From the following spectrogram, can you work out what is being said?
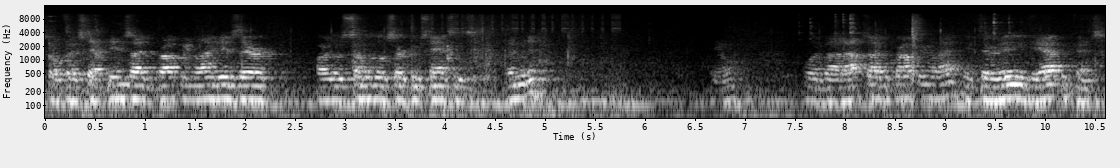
So if I step inside the property line, is there, are those, some of those circumstances imminent? You know, what about outside the property line? If there are any of the applicants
